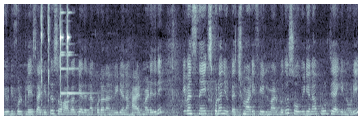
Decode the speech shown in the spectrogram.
ಬ್ಯೂಟಿಫುಲ್ ಪ್ಲೇಸ್ ಆಗಿತ್ತು. ಸೊ ಹಾಗಾಗಿ ಅದನ್ನು ಕೂಡ ನಾನು ವಿಡಿಯೋನ ಆ್ಯಡ್ ಮಾಡಿದ್ದೀನಿ. ಈವನ್ ಸ್ನೇಕ್ಸ್ ಕೂಡ ನೀವು ಟಚ್ ಮಾಡಿ ಫೀಲ್ ಮಾಡ್ಬೋದು. ಸೊ ವಿಡಿಯೋನ ಪೂರ್ತಿಯಾಗಿ ನೋಡಿ.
